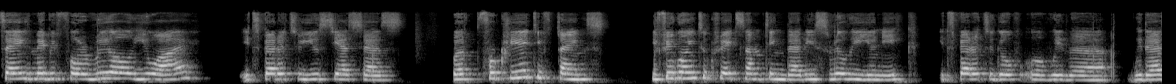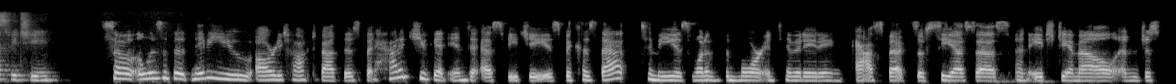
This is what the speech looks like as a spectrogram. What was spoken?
things, maybe for real UI, it's better to use CSS. But for creative things, if you're going to create something that is really unique, it's better to go uh, with uh, with SVG. So, Elizabeth, maybe you already talked about this, but how did you get into SVGs? Because that to me is one of the more intimidating aspects of CSS and HTML and just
